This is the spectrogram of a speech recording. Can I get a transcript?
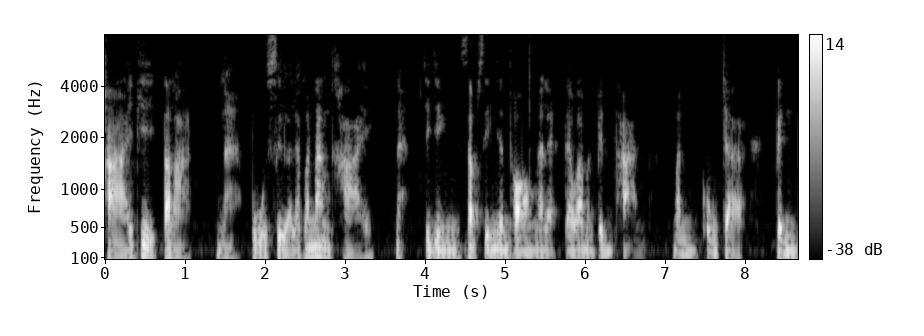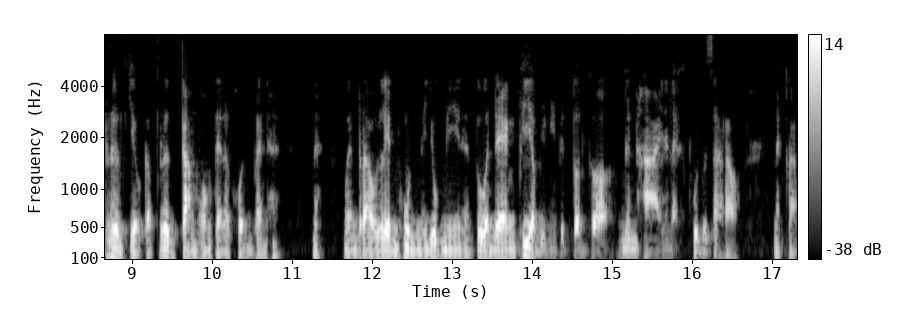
ขายที่ตลาดนะปูเสือแล้วก็นั่งขายนะจริงๆ ทรัพย์สินเงินทองนั่นแหละ แต่ว่ามันเป็นฐานมันคงจะ เป็นเรื่องเกี่ยวกับเรื่องกรรมของแต่ละคนไปนะเหมือนเราเล่นหุ้นในยุคนี้นะตัวแดงเพียบอย่างนี้เป็นต้นก็เงินหายนั่นแหละพูดภาษาเรานะครับ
